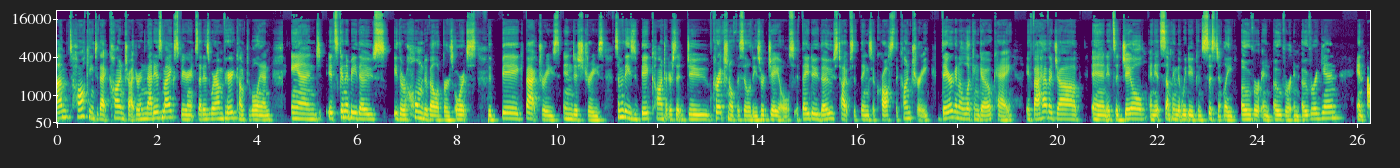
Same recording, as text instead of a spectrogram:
I'm talking to that contractor, and that is my experience. That is where I'm very comfortable in. And it's going to be those either home developers or it's the big factories, industries, some of these big contractors that do correctional facilities or jails. If they do those types of things across the country, they're going to look and go, okay, if I have a job and it's a jail and it's something that we do consistently over and over and over again, and I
